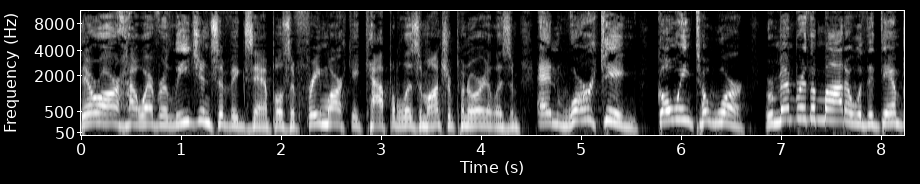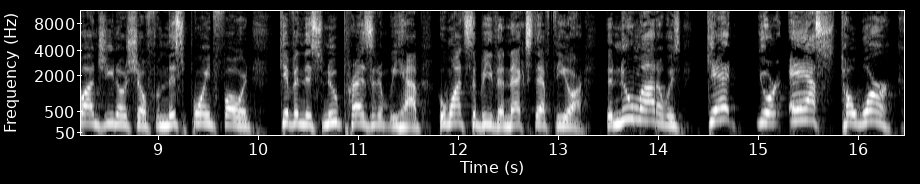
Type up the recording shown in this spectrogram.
There are, however, legions of examples of free market capitalism, entrepreneurialism, and working, going to work. Remember the motto of the Dan Bongino show from this point forward, given this new president we have who wants to be the next FDR. The new motto is get your ass to work.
